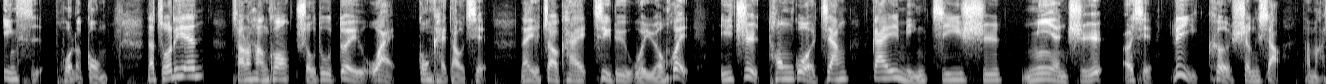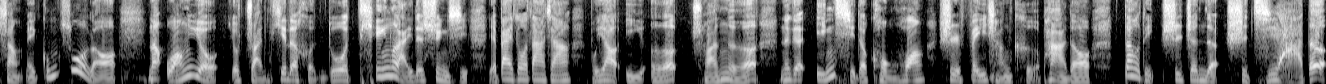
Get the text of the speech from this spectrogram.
因此破了功。那昨天长荣航空首度对外公开道歉，那也召开纪律委员会。一致通过将该名机师免职，而且立刻生效，他马上没工作了哦。那网友又转贴了很多听来的讯息，也拜托大家不要以讹传讹，那个引起的恐慌是非常可怕的哦。到底是真的是假的？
